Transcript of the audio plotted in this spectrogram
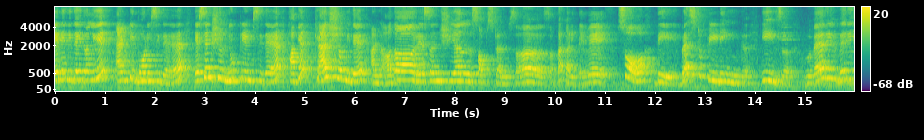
ಏನೇನಿದೆ ಇದರಲ್ಲಿ? ಆ್ಯಂಟಿ ಬಾಡಿಸ್ ಇದೆ ಎಸೆನ್ಷಿಯಲ್ ನ್ಯೂಟ್ರಿಯೆಂಟ್ಸ್ ಇದೆ, ಹಾಗೆ ಕ್ಯಾಲ್ಶಿಯಮ್ ಇದೆ ಅಂಡ್ ಅದರ್ ಎಸೆನ್ಷಿಯಲ್ ಸಬ್ಸ್ಟೆನ್ಸಸ್ ಅಂತ ಕರಿತೇವೆ. So the breast feeding is very very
